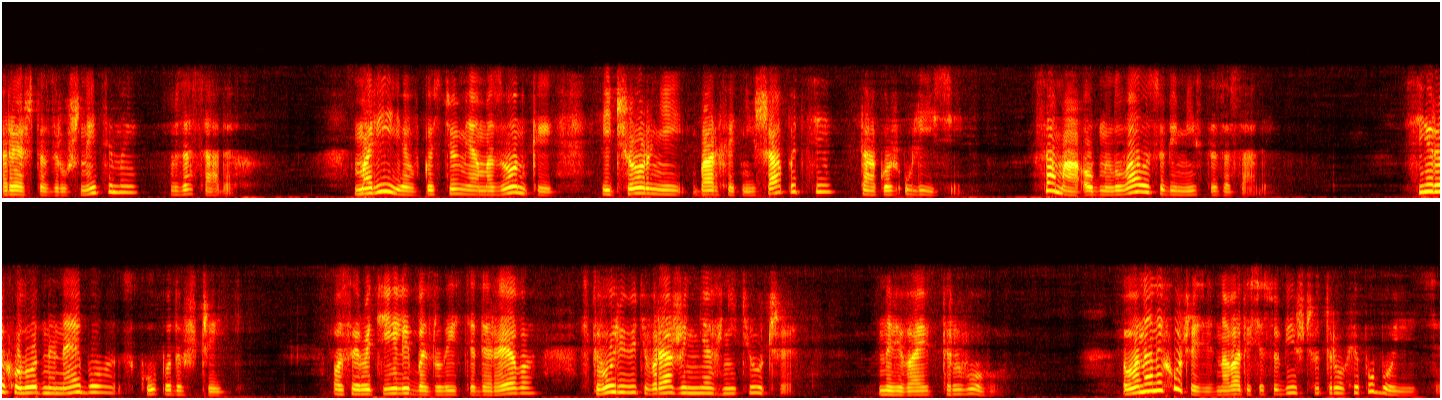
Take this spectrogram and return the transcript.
решта з рушницями в засадах. Марія в костюмі Амазонки і чорній бархатній шапочці також у лісі. Сама обмилувала собі місце засади. Сіре холодне небо скупо дощить. Осиротілі без листя дерева створюють враження гнітюче, навівають тривогу. Вона не хоче зізнаватися собі, що трохи побоюється.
